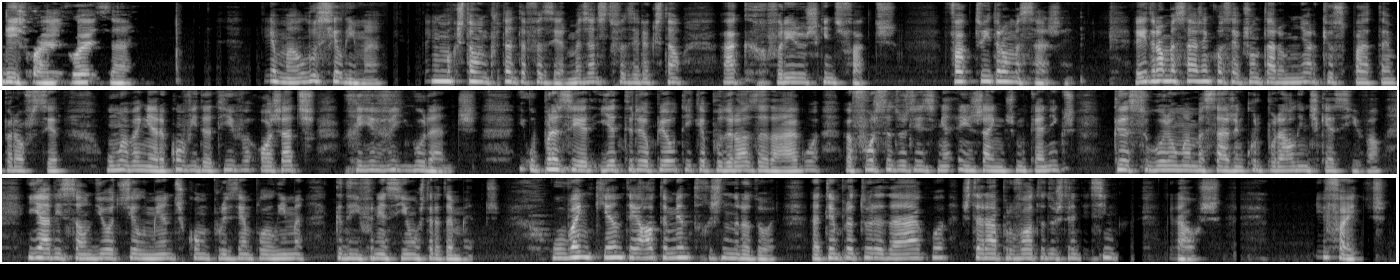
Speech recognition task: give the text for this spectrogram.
Diz qualquer coisa. Tema Lúcia Lima. Tenho uma questão importante a fazer, mas antes de fazer a questão, há que referir os seguintes factos. Facto hidromassagem. A hidromassagem consegue juntar o melhor que o spa tem para oferecer uma banheira convidativa aos jatos revigorantes. O prazer e a terapêutica poderosa da água, a força dos engenhos mecânicos que asseguram uma massagem corporal inesquecível e a adição de outros elementos, como por exemplo a lima, que diferenciam os tratamentos. O banho quente é altamente regenerador. A temperatura da água estará por volta dos 35 graus. Efeitos:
